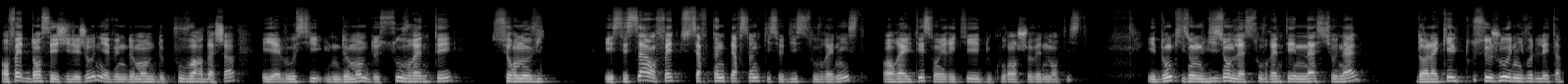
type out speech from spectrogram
En fait, dans ces Gilets jaunes, il y avait une demande de pouvoir d'achat et il y avait aussi une demande de souveraineté sur nos vies. Et c'est ça, en fait, que certaines personnes qui se disent souverainistes, en réalité, sont héritiers du courant chevènementiste. Et donc, ils ont une vision de la souveraineté nationale dans laquelle tout se joue au niveau de l'État.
